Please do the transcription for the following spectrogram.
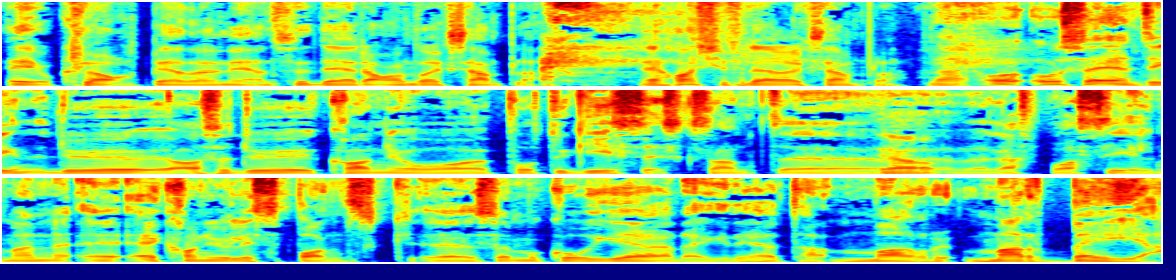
er jo klart bedre enn én, så det er det andre eksempelet. Jeg har ikke flere eksempler. Nei, og så en ting, du, altså, du kan jo portugisisk, sant? Ja. Ref Brasil, men jeg kan jo litt spansk, så jeg må korrigere deg. Det heter Mar Marbella.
